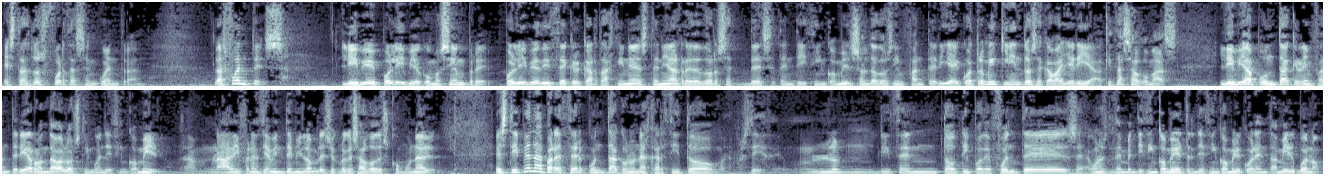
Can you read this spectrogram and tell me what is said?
estas dos fuerzas se encuentran. Las fuentes. Livio y Polibio, como siempre. Polibio dice que el cartaginés tenía alrededor de 75.000 soldados de infantería y 4.500 de caballería, quizás algo más. Livio apunta que la infantería rondaba los 55.000. O sea, una diferencia de 20.000 hombres yo creo que es algo descomunal. Stipian al parecer cuenta con un ejército, bueno, pues dice, dicen todo tipo de fuentes, algunos dicen 25.000, 35.000, 40.000, bueno,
